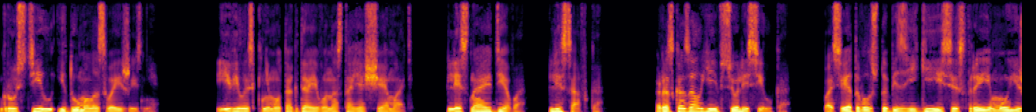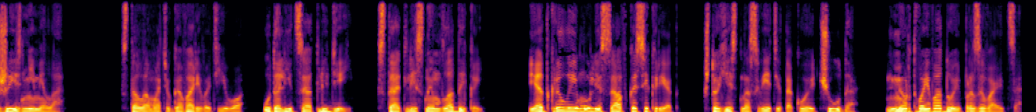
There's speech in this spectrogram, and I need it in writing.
Грустил и думал о своей жизни. Явилась к нему тогда его настоящая мать, лесная дева, лисавка. Рассказал ей все лисилка. Посетовал, что без еги и сестры ему и жизнь не мила. Стала мать уговаривать его удалиться от людей, стать лесным владыкой, и открыла ему лисавка секрет, что есть на свете такое чудо, мертвой водой прозывается.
